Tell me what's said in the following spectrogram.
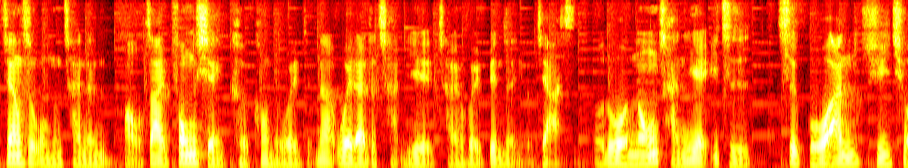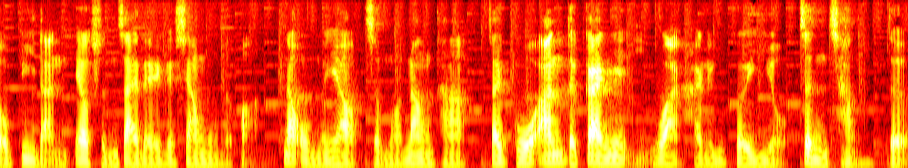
这样子，我们才能保在风险可控的位置，那未来的产业才会变成有价值。如果农产业一直是国安需求必然要存在的一个项目的话，那我们要怎么让它在国安的概念以外，还能可以有正常的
